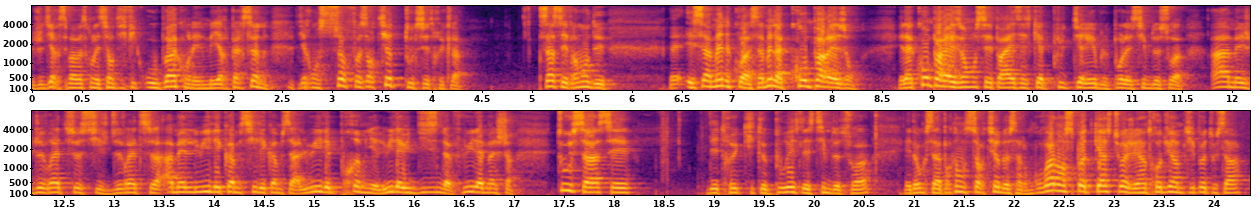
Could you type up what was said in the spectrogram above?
Je veux dire, c'est pas parce qu'on est scientifique ou pas qu'on est une meilleure personne. Dire, on faut sortir de tous ces trucs-là. Ça, c'est vraiment du. Et ça amène quoi? Ça amène la comparaison. Et la comparaison, c'est pareil, c'est ce qui est le plus terrible pour l'estime de soi. Ah, mais je devrais être ceci, je devrais être ça. Ah, mais lui, il est comme ci, il est comme ça. Lui, il est premier. Lui, il a eu 19. Lui, il a machin. Tout ça, c'est des trucs qui te pourrissent l'estime de soi. Et donc, c'est important de sortir de ça. Donc, on va dans ce podcast, tu vois, j'ai introduit un petit peu tout ça.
